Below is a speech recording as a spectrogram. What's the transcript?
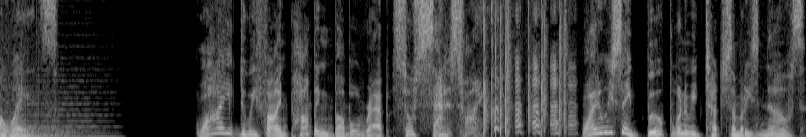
awaits. Why do we find popping bubble wrap so satisfying? Why do we say boop when we touch somebody's nose?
